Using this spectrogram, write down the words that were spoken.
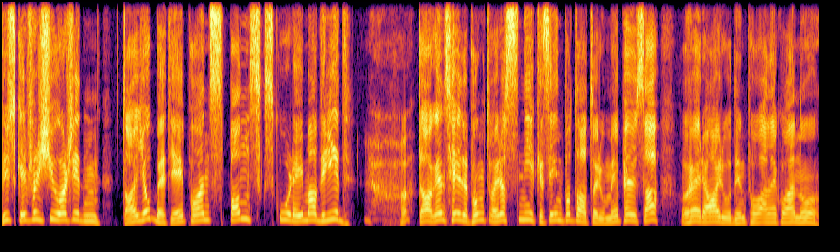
Husker for 20 år siden, da jobbet jeg på en spansk skole i Madrid. Dagens høydepunkt var å snike seg inn på datarommet i pausa og høre Arodin på nrk.no.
